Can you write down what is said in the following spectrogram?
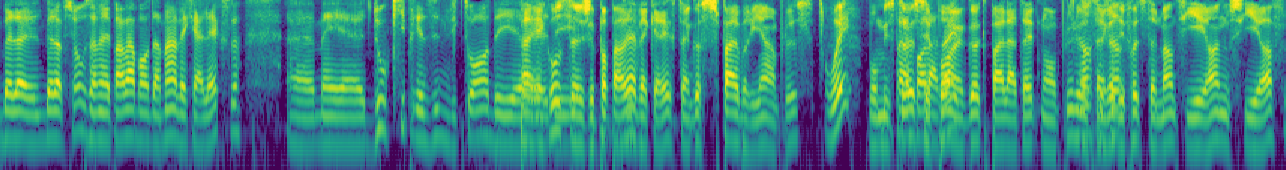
belle, une, belle, option. Vous en avez parlé abondamment avec Alex. Euh, mais euh, d'où qui prédit une victoire des. Euh, Pareco, j'ai pas parlé avec Alex, c'est un gars super brillant en plus. Oui. Bon, Mister, c'est pas un gars qui perd la tête non plus. C'est un gars, des fois, tu te demandes s'il est on ou s'il est off.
